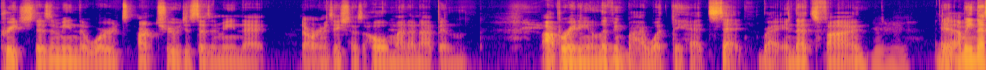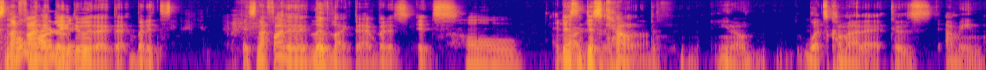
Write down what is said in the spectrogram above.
preached doesn't mean the words aren't true. It just doesn't mean that the organization as a whole might have not been operating and living by what they had said, right? And that's fine. mm-hmm. Yeah, I mean that's not fine that they do it like that, but it's it's not fine that they live like that. But it's it's Whole it doesn't discount, you know, what's come out of that. Because I mean,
